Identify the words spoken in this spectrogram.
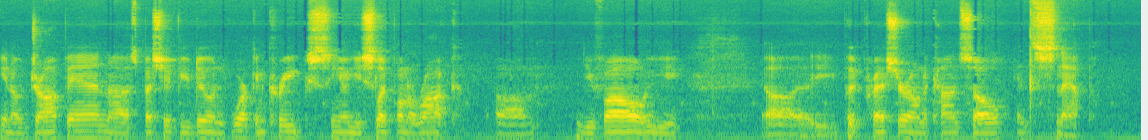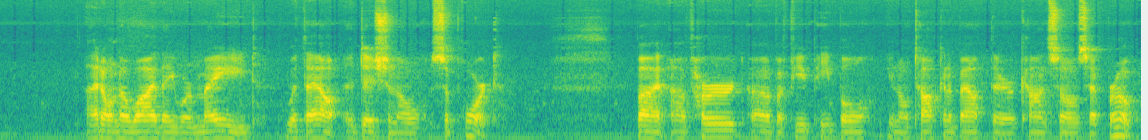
you know, drop in, uh, especially if you're doing working creeks, you know, you slip on a rock, um, you fall, you, uh, you put pressure on the console and snap. I don't know why they were made without additional support but I've heard of a few people, you know, talking about their consoles have broke.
